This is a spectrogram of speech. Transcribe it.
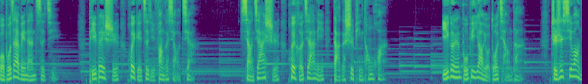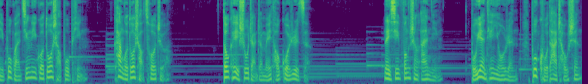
我不再为难自己，疲惫时会给自己放个小假，想家时会和家里打个视频通话。一个人不必要有多强大，只是希望你不管经历过多少不平，看过多少挫折，都可以舒展着眉头过日子，内心丰盛安宁，不怨天尤人，不苦大仇深。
